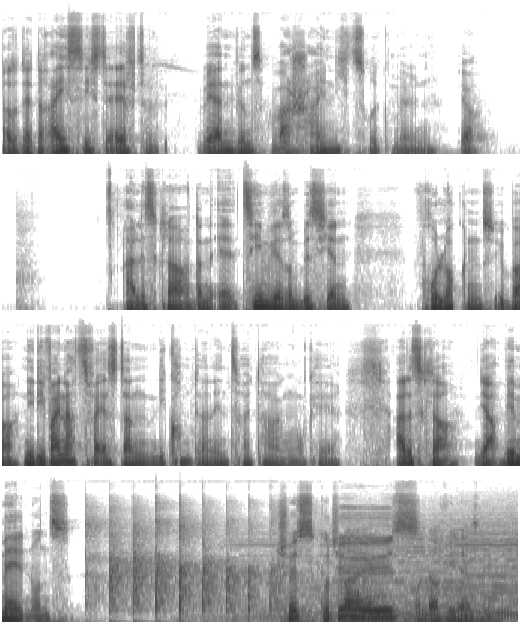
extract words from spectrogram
also der 30.11., werden wir uns wahrscheinlich zurückmelden. Ja. Alles klar. Und dann erzählen wir so ein bisschen frohlockend über. Nee, die Weihnachtsfeier ist dann, die kommt dann in zwei Tagen. Okay. Alles klar. Ja, wir melden uns. Tschüss, goodbye Tschüss. und auf Wiedersehen.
